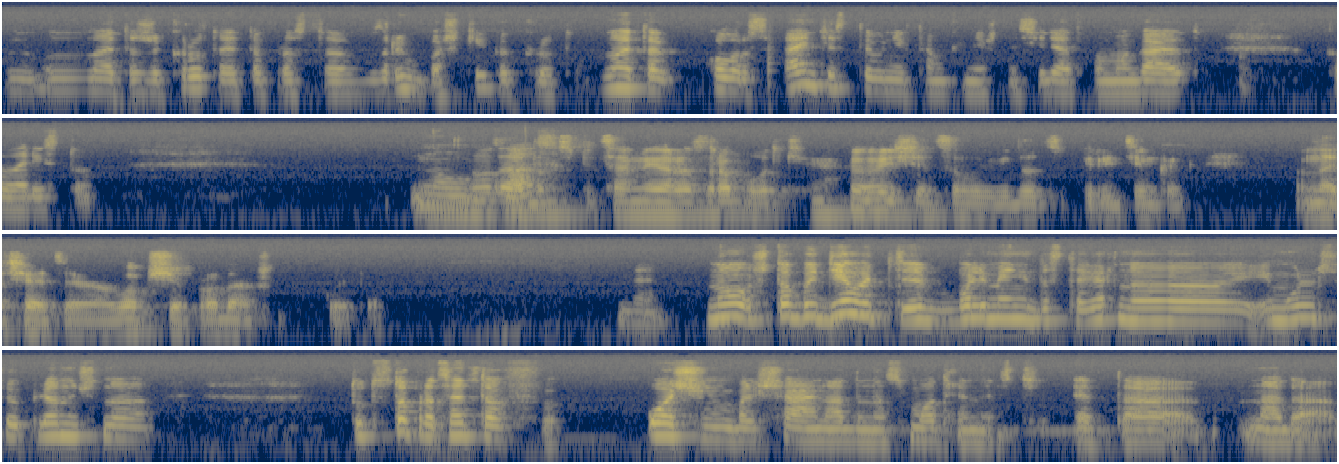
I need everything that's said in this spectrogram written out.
ну, это же круто, это просто взрыв башки, как круто. Ну, это color scientists у них там, конечно, сидят, помогают колористу. Ну, Ну, да, там специальные разработки еще целые ведутся перед тем, как начать э, вообще продакшн какой-то. Да. Ну, чтобы делать э, более-менее достоверную эмульсию пленочную, тут сто процентов очень большая надо насмотренность. Это надо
